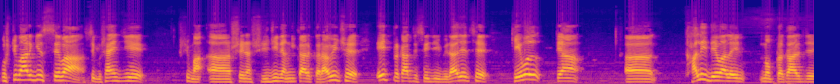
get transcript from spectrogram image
પુષ્ટિમાર્ગીય સેવા શ્રી ગુસાઈજીએ શ્રી શ્રીજીને અંગીકાર કરાવી છે. એ જ પ્રકારથી શ્રીજી બિરાજે છે. કેવલ ત્યાં ખાલી દેવાલયનો પ્રકાર જે,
